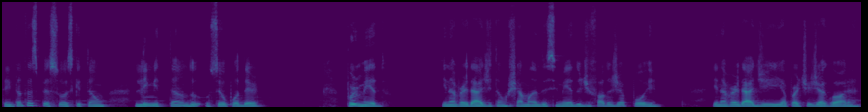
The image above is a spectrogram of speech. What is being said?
Tem tantas pessoas que estão limitando o seu poder por medo. E na verdade estão chamando esse medo de falta de apoio. E na verdade, a partir de agora,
